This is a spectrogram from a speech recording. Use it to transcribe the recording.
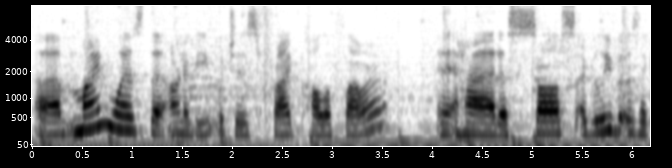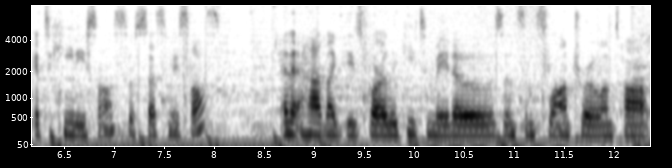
Um, mine was the arnabit, which is fried cauliflower, and it had a sauce. I believe it was like a tahini sauce, so sesame sauce, and it had like these garlicky tomatoes and some cilantro on top.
